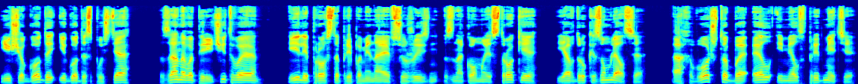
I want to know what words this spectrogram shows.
Еще годы и годы спустя, заново перечитывая или просто припоминая всю жизнь знакомые строки, я вдруг изумлялся. Ах, вот что Б.Л. имел в предмете.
